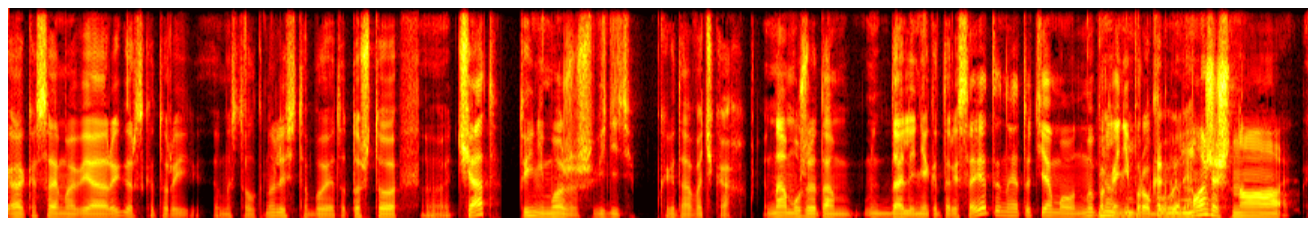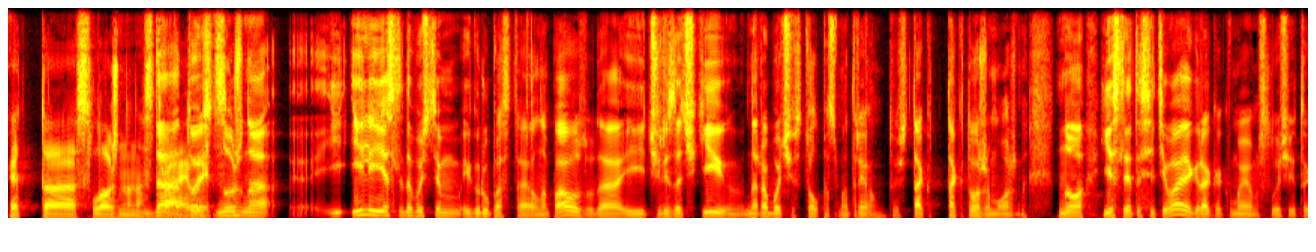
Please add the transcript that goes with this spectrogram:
а, касаемо VR-игр, с которой мы столкнулись с тобой, это то, что э, чат ты не можешь видеть, когда в очках. Нам уже там дали некоторые советы на эту тему, мы пока ну, не пробовали. Как бы можешь, но это сложно настраивать. Да, то есть нужно... Или если, допустим, игру поставил на паузу, да, и через очки на рабочий стол посмотрел. То есть так, так тоже можно. Но если это сетевая игра, как в моем случае, то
